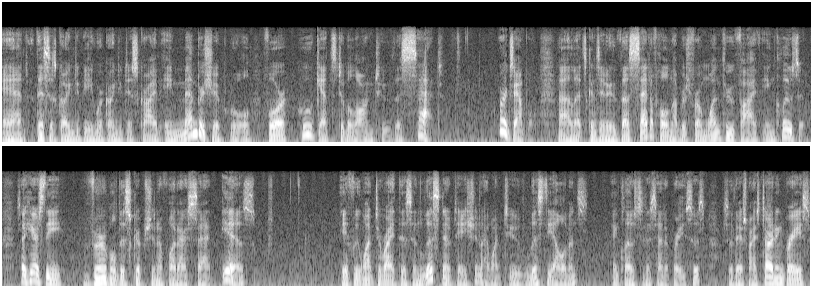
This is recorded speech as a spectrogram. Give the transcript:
and this is going to be, we're going to describe a membership rule for who gets to belong to the set. For example, uh, let's consider the set of whole numbers from 1 through 5 inclusive. So here's the verbal description of what our set is. If we want to write this in list notation, I want to list the elements enclosed in a set of braces. So there's my starting brace,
